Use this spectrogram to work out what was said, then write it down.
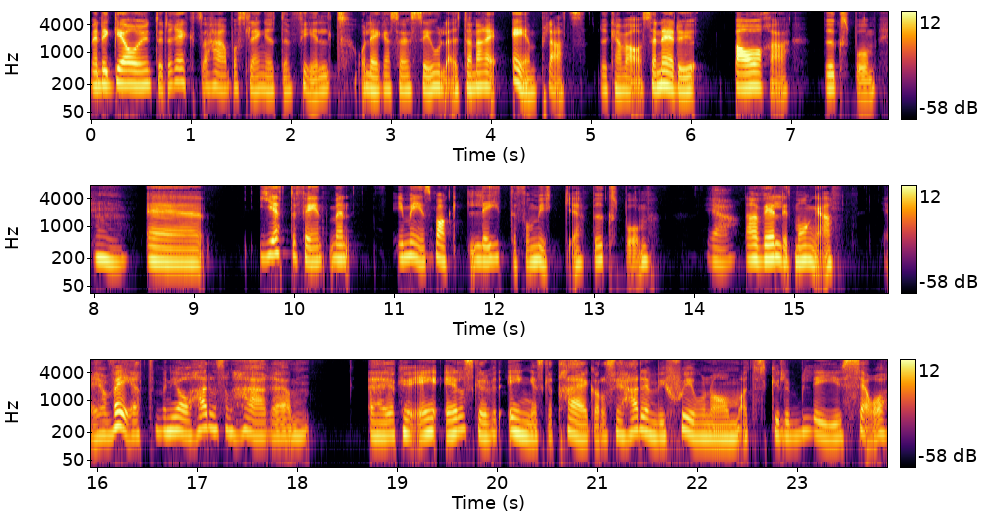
Men det går ju inte direkt så här bara slänga ut en filt och lägga sig och sola, utan det är en plats du kan vara. Sen är det ju bara buxbom. Mm. Eh, jättefint, men i min smak lite för mycket buxbom. Ja. Det är väldigt många. Ja, jag vet, men jag hade en sån här... eh, jag kan ju älska det engelska trädgårdar, så jag hade en vision om att det skulle bli så.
